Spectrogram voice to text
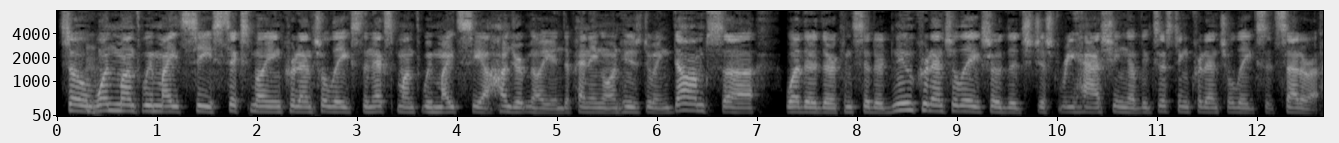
So hmm. one month we might see 6 million credential leaks. The next month we might see a 100 million, depending on who's doing dumps, uh, whether they're considered new credential leaks or that's just rehashing of existing credential leaks, etc.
